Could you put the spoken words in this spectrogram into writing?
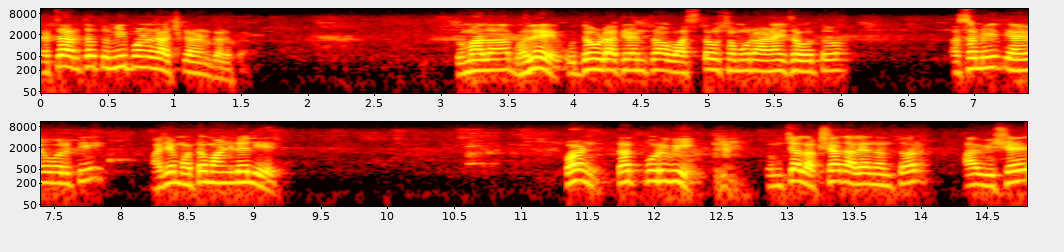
याचा अर्थ तुम्ही पण राजकारण करता. तुम्हाला भले उद्धव ठाकरेंचा वास्तव समोर आणायचं होतं असं मी त्यावरती माझे मतं मांडलेली आहेत. पण तत्पूर्वी तुमच्या लक्षात आल्यानंतर हा विषय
